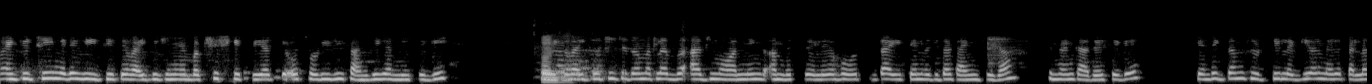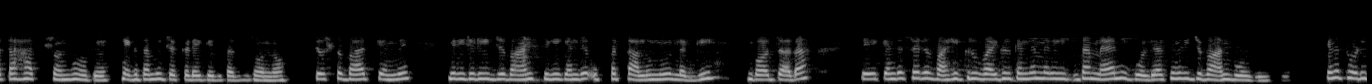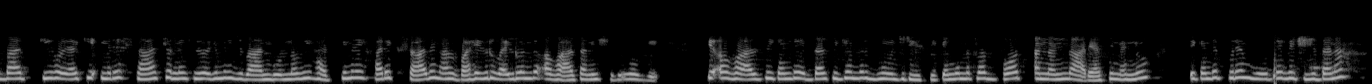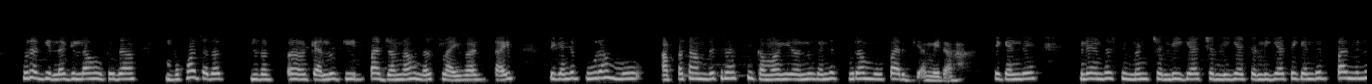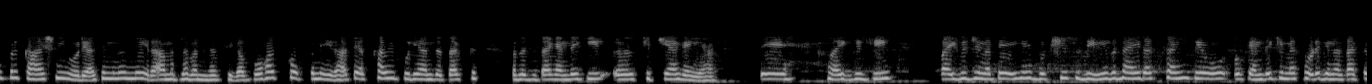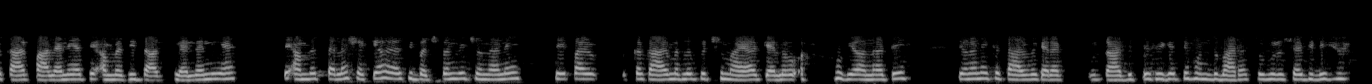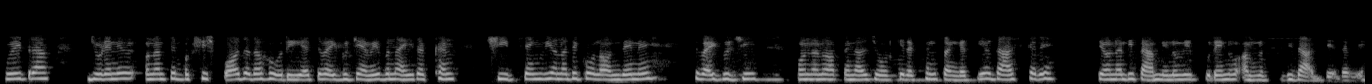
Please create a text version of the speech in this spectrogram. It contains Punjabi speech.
ਵਾਹਿਗੁਰੂ ਜੀ ਮੇਰੇ ਵੀਰ ਜੀ ਤੇ ਵਾਹਿਗੁਰੂ ਜੀ ਨੇ ਬਖਸ਼ਿਸ਼ ਕੀਤੀ ਹੈ ਤੇ ਉਹ ਥੋੜੀ ਜੀ ਸਾਂਝੀ ਕਰਨੀ ਸੀਗੀ। ਵਾਹਿਗੁਰੂ ਜੀ ਜਦੋਂ ਮਤਲਬ ਅੱਜ ਮਾਰਨਿੰਗ ਅੰਮ੍ਰਿਤ ਵੇਲੇ ਉਹ 2:30 ਵਜੇ ਦਾ ਟਾਈਮ ਸੀਗਾ ਸਿਮਰਨ ਕਰ ਰਹੇ ਸੀਗੇ। ਕਹਿੰਦੇ ਇੱਕਦਮ ਸੁਰਤੀ ਲੱਗੀ ਔਰ ਮੇਰੇ ਪਹਿਲਾਂ ਤਾਂ ਹੱਥ ਸੁੰਨ ਹੋ ਗਏ ਇੱਕਦਮ ਹੀ ਜਕੜੇ ਗਏ ਜਿੱਦਾਂ ਦੋਨੋਂ। ਤੇ ਉਸ ਤੋਂ ਬਾਅਦ ਕਹਿੰਦੇ ਮੇਰੀ ਜਿਹੜੀ ਜ਼ੁਬਾਨ ਸੀਗੀ ਕਹਿੰਦੇ ਉੱਪਰ ਤਾਲੂ ਨੂੰ ਲੱਗੀ ਬਹੁਤ ਜ਼ਿਆਦਾ। ਤੇ ਕਹਿੰਦੇ ਫਿਰ ਵਾਹਿਗੁਰੂ ਵਾਹਿਗੁਰੂ ਕਹਿੰਦੇ ਮੇਰੀ ਜਿੱਦਾਂ ਮੈਂ ਨਹੀਂ ਬੋਲ ਰਿਹਾ ਸੀ ਮੇਰੀ ਜ਼ੁਬਾਨ ਬੋਲ ਰਹੀ ਸੀ। ਕਹਿੰਦੇ ਥੋੜੀ ਬਾਅਦ ਕੀ ਹੋਇਆ ਕਿ ਮੇਰੇ ਸਾਹ ਚੱਲਣੇ ਸ਼ੁਰੂ ਹੋ ਗਏ, ਮੇਰੀ ਜ਼ੁਬਾਨ ਬੋਲਣੋਂ ਵੀ ਹਟ ਕੇ ਮੇਰੇ ਹਰ ਇੱਕ ਸਾਹ ਦੇ ਨਾਲ ਵਾਹਿਗੁਰੂ ਵਾਹਿਗੁਰੂ ਅੰਦਰ ਆਵਾਜ਼ ਆਣੀ ਸ਼ੁਰੂ ਹੋ ਗਈ ਤੇ ਆਵਾਜ਼ ਵੀ ਕਹਿੰਦੇ ਇਦਾਂ ਸੀ ਕਿ ਅੰਦਰ ਗੂੰਜ ਰਹੀ ਸੀ, ਕਹਿੰਦੇ ਮਤਲਬ ਬਹੁਤ ਆਨੰਦ ਆ ਰਿਹਾ ਸੀ ਮੈਨੂੰ ਤੇ ਕਹਿੰਦੇ ਪੂਰੇ ਮੂੰਹ ਦੇ ਵਿੱਚ ਜਿੱਦਾਂ ਨਾ ਪੂਰਾ ਗਿੱਲਾ ਗਿੱਲਾ ਹੋ ਕੇ ਦਾ ਬਹੁਤ ਜ਼ਿਆਦਾ ਜਿੱਦਾਂ ਅਹ ਕਹਿ ਲਓ ਕਿ ਭੱਜ ਜਾਂਦਾ ਹੁੰਦਾ ਸਲਾਈਵਾ ਟਾਈਪ ਤੇ ਕਹਿੰਦੇ ਪੂਰਾ ਮੂੰਹ, ਆਪਾਂ ਤਾਂ ਅੰਮ੍ਰਿਤ ਰਸ ਹੀ ਕਵਾਂਗੇ ਉਹਨੂੰ, ਕਹਿੰਦੇ ਪੂਰਾ ਮੂੰਹ ਭਰ ਗਿਆ ਮੇਰਾ ਤੇ ਕਹਿੰਦੇ ਮੇਰੇ ਅੰਦਰ ਸਿਮਰਨ ਚੱਲੀ ਗਿਆ ਚੱਲੀ ਗਿਆ ਚੱਲੀ ਗਿਆ ਤੇ ਕਹਿੰਦੇ ਪਰ ਮੈਨੂੰ ਪ੍ਰਕਾਸ਼ ਨਹੀਂ ਹੋ ਰਿਹਾ ਸੀ, ਮੈਨੂੰ ਹਨੇਰਾ ਮਤਲਬ ਅੰਦਰ ਸੀਗਾ, ਬਹੁਤ ਘੁੱਪ ਹਨੇਰਾ ਤੇ ਅੱਖਾਂ ਵੀ ਪੂਰੀਆਂ ਅੰਦਰ ਤੱਕ, ਮਤਲਬ ਜਿੱਦਾਂ ਕਹਿੰਦੇ ਕਿ ਖਿੱਚੀਆਂ ਗਈਆਂ ਤੇ ਵਾਹਿਗੁਰੂ ਜੀ ਵਾਹਿਗੁਰੂ ਜੀ ਨੇ ਤੇ ਇਹ ਬਖਸ਼ਿਸ਼ ਦੀ ਬਣਾਈ ਰੱਖਣ ਤੇ ਉਹ ਉਹ ਕਹਿੰਦੇ ਕਿ ਮੈਂ ਥੋੜੇ ਦਿਨਾਂ ਤੱਕ ਕਾਰ ਪਾ ਲੈਣੇ ਆ ਤੇ ਅੰਮ੍ਰਿਤ ਦੀ ਦਾਤ ਲੈ ਲੈਣੀ ਹੈ ਤੇ ਅੰਮ੍ਰਿਤ ਪਹਿਲਾਂ ਛਕਿਆ ਹੋਇਆ ਸੀ ਬਚਪਨ ਵਿੱਚ ਉਹਨਾਂ ਨੇ ਤੇ ਪਰ ਕਕਾਰ ਮਤਲਬ ਕੁਝ ਮਾਇਆ ਕਹਿ ਲੋ ਹੋ ਗਿਆ ਉਹਨਾਂ ਤੇ ਤੇ ਉਹਨਾਂ ਨੇ ਕਕਾਰ ਵਗੈਰਾ ਉਤਾਰ ਦਿੱਤੇ ਸੀਗੇ ਤੇ ਹੁਣ ਦੁਬਾਰਾ ਤੋਂ ਗੁਰੂ ਸਾਹਿਬ ਜੀ ਦੇ ਪੂਰੀ ਤਰ੍ਹਾਂ ਜੁੜੇ ਨੇ, ਉਹਨਾਂ ਤੇ ਬਖਸ਼ਿਸ਼ ਬਹੁਤ ਜ਼ਿਆਦਾ ਹੋ ਰਹੀ ਹੈ ਤੇ ਵਾਹਿਗੁਰੂ ਜੀ ਐਵੇਂ ਬਣਾਈ ਰੱਖਣ, ਸ਼ਹੀਦ ਸਿੰਘ ਵੀ ਉਹਨਾਂ ਦੇ ਕੋਲ ਆਉਂਦੇ ਨੇ ਤੇ ਵਾਹਿਗੁਰੂ ਜੀ ਉਹਨਾਂ ਨੂੰ ਆਪਣੇ ਨਾਲ ਜੋੜ ਕੇ ਰੱਖਣ ਸੰਗਤ ਦੀ ਅਰਦਾਸ ਕਰੇ ਤੇ ਉਹਨਾਂ ਦੀ ਫੈਮਿਲੀ ਨੂੰ ਵੀ ਪੂਰੇ ਨੂੰ ਅੰਮ੍ਰਿਤ ਦੀ ਦਾਤ ਦੇ ਦੇਵੇ।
